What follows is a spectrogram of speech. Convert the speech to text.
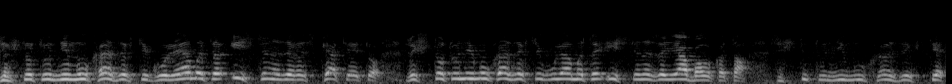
защото не му казахте голямата истина за разпятието, защото не му казахте голямата истина за ябълката, защото не му казахте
